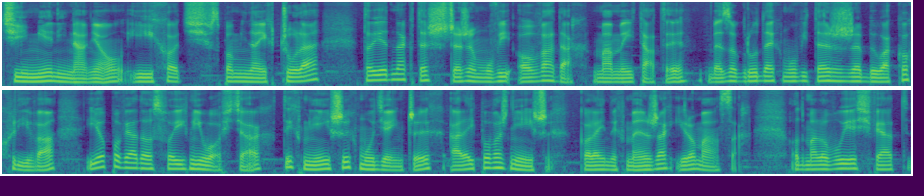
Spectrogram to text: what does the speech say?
ci mieli na nią, i choć wspomina ich czule, to jednak też szczerze mówi o wadach mamy i taty. Bez ogródek mówi też, że była kochliwa i opowiada o swoich miłościach, tych mniejszych, młodzieńczych, ale i poważniejszych, kolejnych mężach i romansach. Odmalowuje świat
